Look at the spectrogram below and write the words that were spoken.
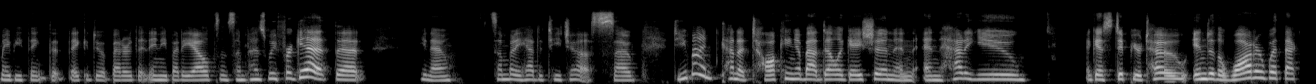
maybe think that they could do it better than anybody else. And sometimes we forget that you know somebody had to teach us. So, do you mind kind of talking about delegation and and how do you, I guess, dip your toe into the water with that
